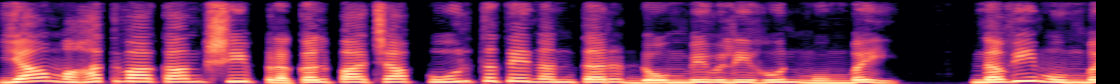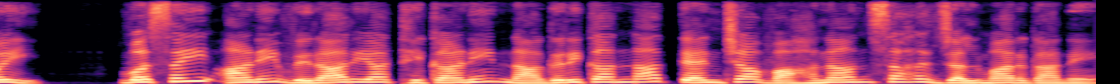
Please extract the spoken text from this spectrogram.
या महत्वाकांक्षी प्रकल्पाच्या पूर्ततेनंतर डोंबिवलीहून मुंबई नवी मुंबई वसई आणि विरार या ठिकाणी नागरिकांना त्यांच्या वाहनांसह जलमार्गाने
